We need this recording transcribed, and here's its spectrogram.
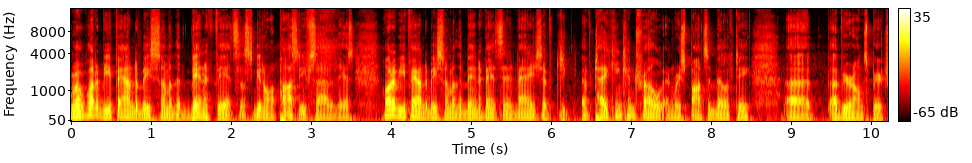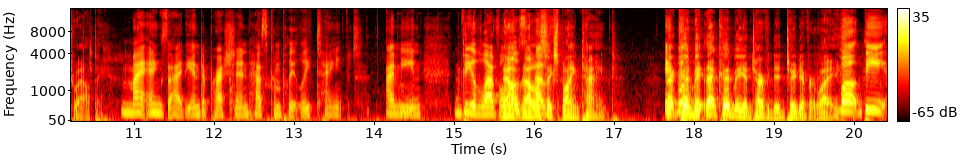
Well, what have you found to be some of the benefits? Let's get on a positive side of this. What have you found to be some of the benefits and advantages of, of taking control and responsibility uh, of your own spirituality? My anxiety and depression has completely tanked. I mean, the levels. Now, now let's of- explain tanked. It That will- could be that could be interpreted two different ways. Well, the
